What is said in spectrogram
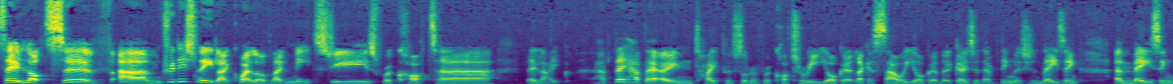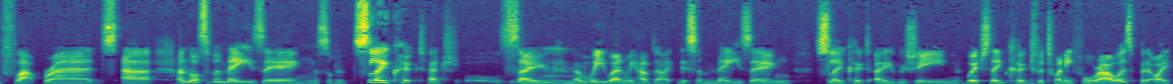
So lots of um, traditionally like quite a lot of like meat stews, ricotta. They like have they have their own type of sort of ricotta yogurt, like a sour yogurt that goes with everything, which is amazing. Amazing flatbreads uh, and lots of amazing sort of slow cooked vegetables. So when we went, we had like this amazing slow cooked aubergine, which they'd cooked for twenty four hours, but I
